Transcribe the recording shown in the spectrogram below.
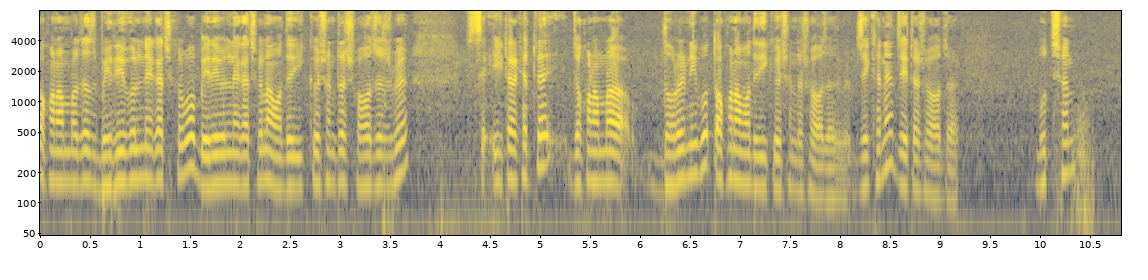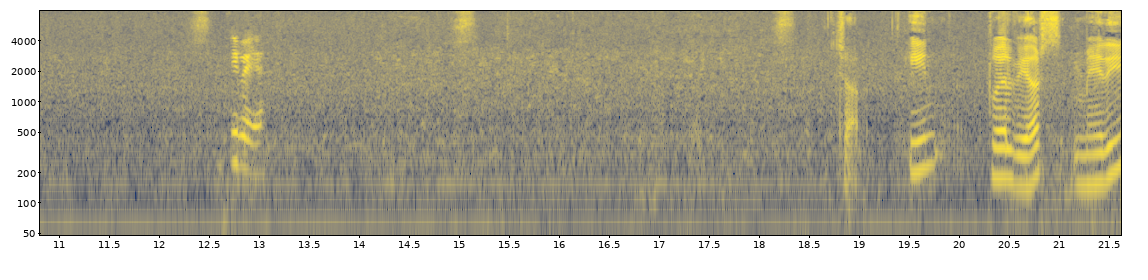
তখন আমরা জাস্ট ভেরিয়েবল নিয়ে কাজ করব। ভেরিয়েবল নিয়ে কাজ করলে আমাদের ইকুয়েশনটা সহজ আসবে। এইটার ক্ষেত্রে যখন আমরা ধরে নিব, তখন আমাদের ইকুয়েশনটা সহজ আসবে। যেখানে যেটা সহজ হয়। বুঝছেন? ভাইয়া। চল ইন টুয়েলভ ইয়ার্স মেরি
